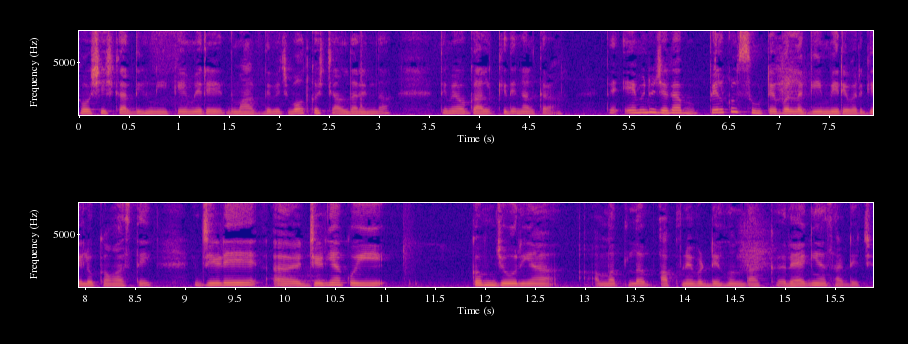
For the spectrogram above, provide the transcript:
ਕੋਸ਼ਿਸ਼ ਕਰਦੀ ਹੁੰਨੀ ਕਿ ਮੇਰੇ ਦਿਮਾਗ ਦੇ ਵਿੱਚ ਬਹੁਤ ਕੁਝ ਚੱਲਦਾ ਰਹਿੰਦਾ ਤੇ ਮੈਂ ਉਹ ਗੱਲ ਕਿਹਦੇ ਨਾਲ ਕਰਾਂ। ਤੇ ਇਹ ਮੈਨੂੰ ਜਗ੍ਹਾ ਬਿਲਕੁਲ ਸੂਟੇਬਲ ਲੱਗੀ ਮੇਰੇ ਵਰਗੇ ਲੋਕਾਂ ਵਾਸਤੇ, ਜਿਹੜੇ ਜਿਹੜੀਆਂ ਕੋਈ ਕਮਜ਼ੋਰੀਆਂ ਮਤਲਬ ਆਪਣੇ ਵੱਡੇ ਹੋਣ ਤੱਕ ਰਹਿ ਗਈਆਂ ਸਾਡੇ 'ਚ।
